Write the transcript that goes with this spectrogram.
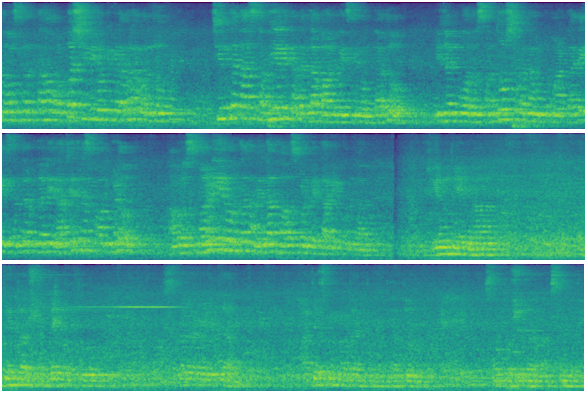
ತೋರಿಸಿದಂತಹ ಒಬ್ಬ ಶಿವಯೋಗಿಗಳವರ ಒಂದು ಚಿಂತನಾ ಸಭೆಯಲ್ಲಿ ನಾವೆಲ್ಲ ಭಾಗವಹಿಸಿರುವಂತಹದ್ದು. ನಿಜಕ್ಕೂ ಅದು ಸಂತೋಷವನ್ನ ಉಂಟು ಮಾಡ್ತಾರೆ. ಈ ಸಂದರ್ಭದಲ್ಲಿ ರಾಜೇಂದ್ರ ಸ್ವಾಮಿಗಳು ಅವರು ಸ್ಮರಣೀಯರು ಅಂತ ನಾವೆಲ್ಲ ಭಾವಿಸ್ಕೊಳ್ಬೇಕಾಗಿತ್ತು ಜಯಂತಿಯನ್ನು ಅತ್ಯಂತ ಶ್ರದ್ಧೆ ಮತ್ತು ಆಚರಿಸ್ಕೊಂಡು ಬರ್ತಾ ಇರ್ತಕ್ಕಂಥದ್ದು ಸಂತೋಷದ ಸಂಗತಿ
